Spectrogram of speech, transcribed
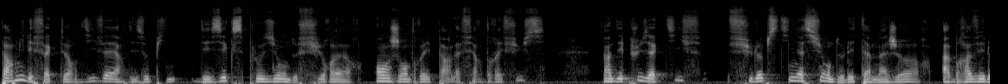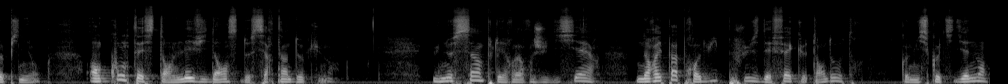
Parmi les facteurs divers des, explosions de fureur engendrées par l'affaire Dreyfus, un des plus actifs fut l'obstination de l'état-major à braver l'opinion en contestant l'évidence de certains documents. Une simple erreur judiciaire n'aurait pas produit plus d'effet que tant d'autres, commises quotidiennement,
